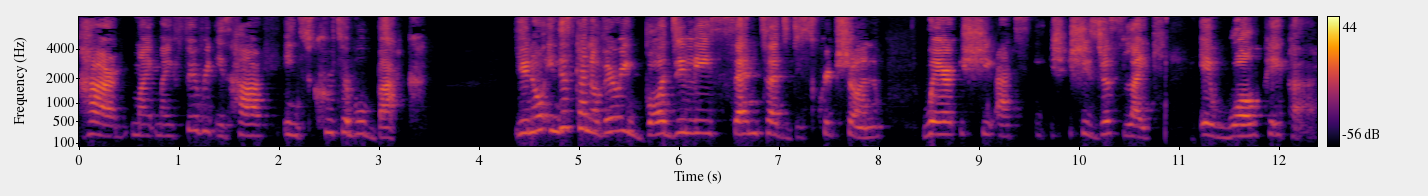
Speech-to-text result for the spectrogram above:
her, my, my favorite is her inscrutable back you know, in this kind of very bodily centered description where she acts, she's just like a wallpaper,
